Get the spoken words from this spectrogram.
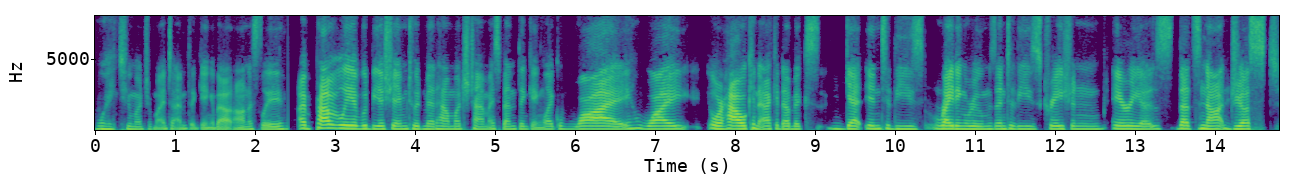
way too much of my time thinking about honestly. I probably it would be ashamed to admit how much time i spend thinking like why why or how can academics get into these writing rooms into these creation areas that's not just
